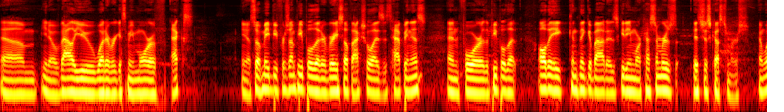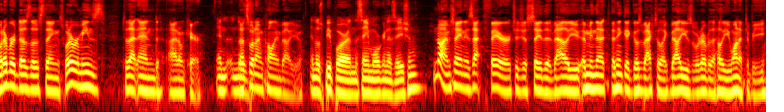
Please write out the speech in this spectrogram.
um, you know, value whatever gets me more of X. You know, so maybe for some people that are very self actualized, it's happiness, and for the people that all they can think about is getting more customers, it's just customers, and whatever it does those things, whatever means to that end, I don't care. And, and That's what I'm calling value. and those people are in the same organization. No, I'm saying is that fair to just say that value? I mean, that I think it goes back to like values, whatever the hell you want it to be.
